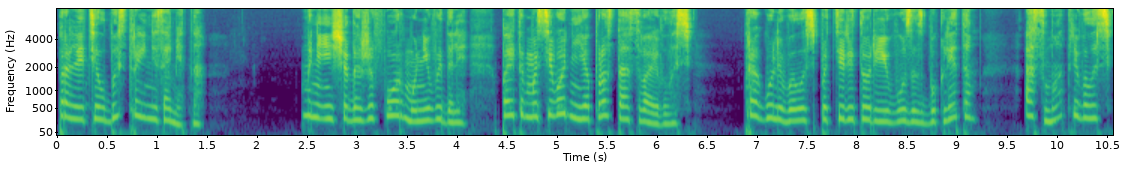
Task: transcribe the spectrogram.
пролетел быстро и незаметно. Мне еще даже форму не выдали, поэтому сегодня я просто осваивалась. Прогуливалась по территории вуза с буклетом, осматривалась,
